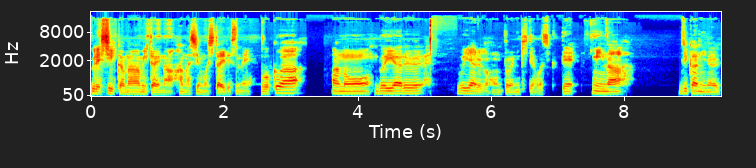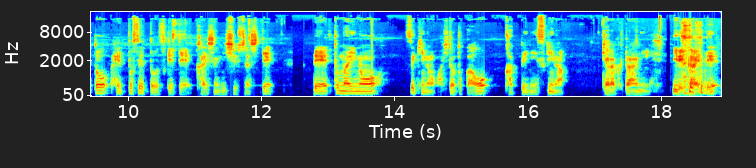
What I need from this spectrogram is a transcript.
嬉しいかなみたいな話もしたいですね。僕は、あの、VR、VR が本当に来てほしくて、みんな時間になるとヘッドセットをつけて会社に出社して、で、隣の席の人とかを勝手に好きなキャラクターに入れ替えて、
